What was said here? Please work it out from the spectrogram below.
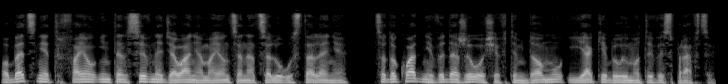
Obecnie trwają intensywne działania mające na celu ustalenie, co dokładnie wydarzyło się w tym domu i jakie były motywy sprawcy.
